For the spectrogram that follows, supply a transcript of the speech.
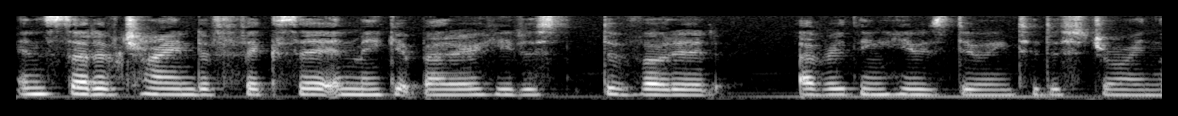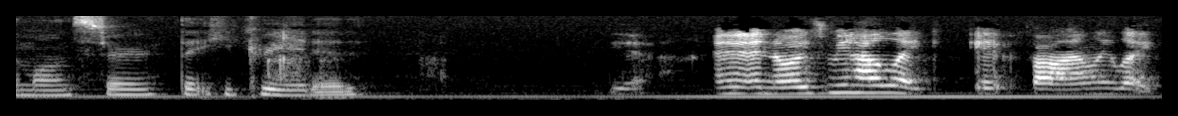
instead of trying to fix it and make it better, he just devoted everything he was doing to destroying the monster that he created. Yeah. And it annoys me how like it finally like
